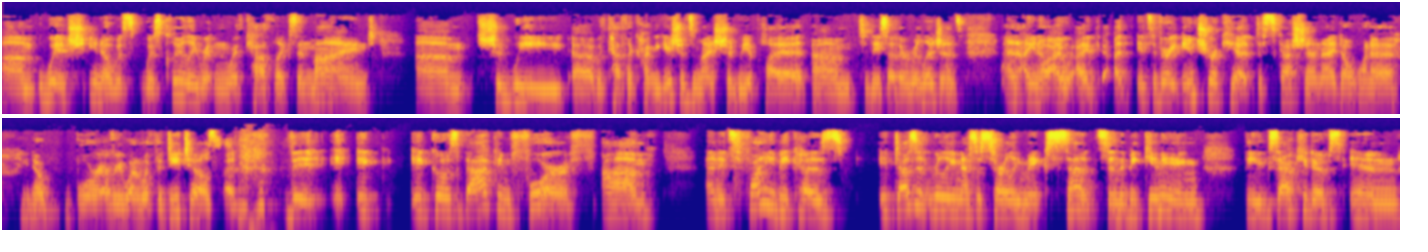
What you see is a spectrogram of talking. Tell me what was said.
um, which you know was was clearly written with Catholics in mind? Um, should we, uh, with Catholic congregations in mind, should we apply it um, to these other religions? And you know, I, I, it's a very intricate discussion. I don't want to, you know, bore everyone with the details, but the it, it, it goes back and forth, um, and it's funny because it doesn't really necessarily make sense in the beginning. The executives in,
